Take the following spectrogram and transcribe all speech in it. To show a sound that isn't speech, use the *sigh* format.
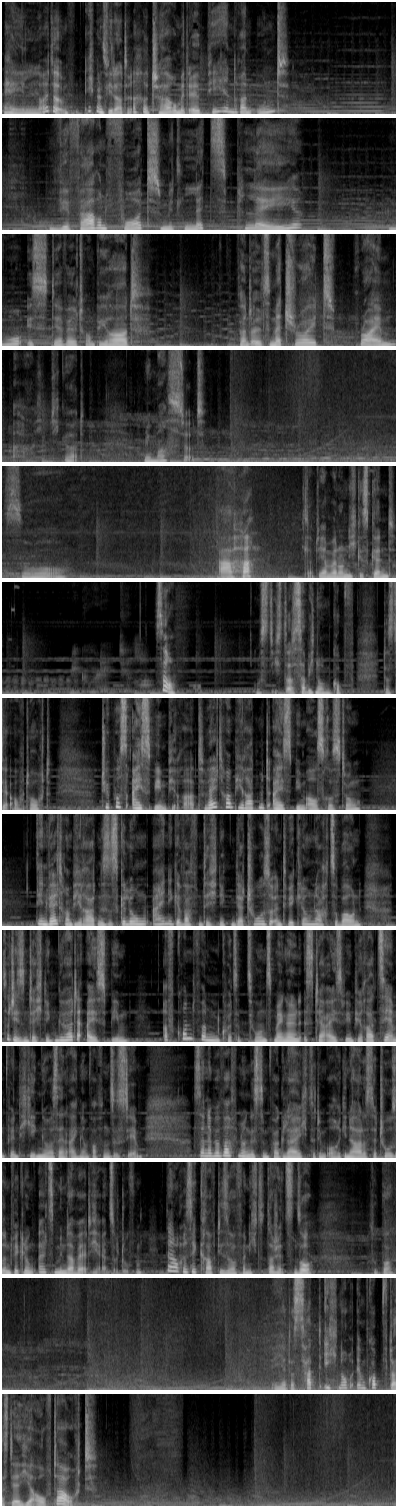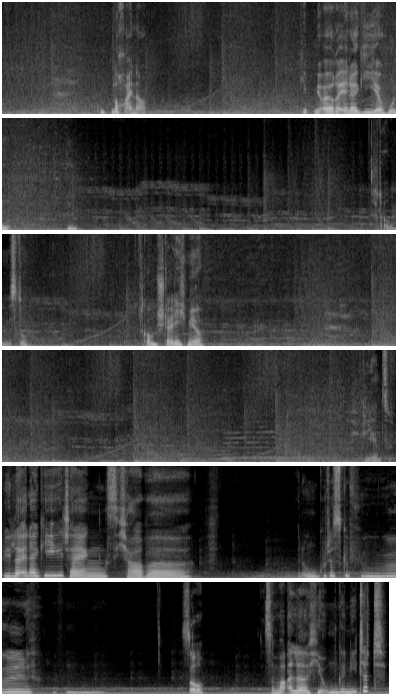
Hey Leute, ich bin's wieder, Drache Charo mit LP hin dran und wir fahren fort mit Let's Play. Wo ist der Weltraumpirat? Bekannt als Metroid Prime. Ach, ich hab dich gehört. Remastered. So. Aha. Ich glaube, die haben wir noch nicht gescannt. So. Wusste ich. Das habe ich noch im Kopf, dass der auftaucht. Typus Icebeam-Pirat. Weltraumpirat mit Icebeam-Ausrüstung. Den Weltraumpiraten ist es gelungen, einige Waffentechniken der Toso-Entwicklung nachzubauen. Zu diesen Techniken gehört der Icebeam. Aufgrund von Konzeptionsmängeln ist der Icebeam-Pirat sehr empfindlich gegenüber seinem eigenen Waffensystem. Seine Bewaffnung ist im Vergleich zu dem Original aus der Toso-Entwicklung als minderwertig einzustufen. Dennoch ist die Kraft dieser Waffe nicht zu unterschätzen. So, super. Ja, das hatte ich noch im Kopf, dass der hier auftaucht. Und noch einer. Gebt mir eure Energie, ihr Hund. Hm? Ach, da oben bist du. Komm, stell dich mir. Ich verlieren zu viele Energietanks. Ich habe ein ungutes Gefühl. So. Jetzt haben wir alle hier umgenietet.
